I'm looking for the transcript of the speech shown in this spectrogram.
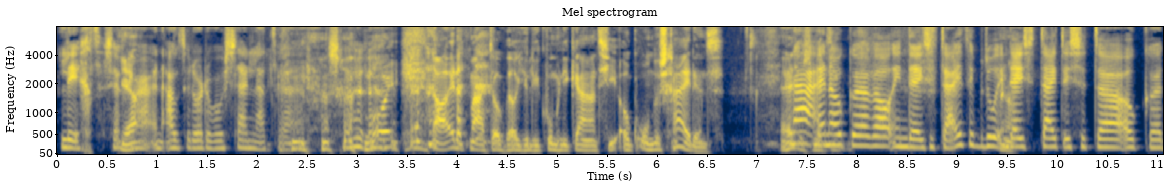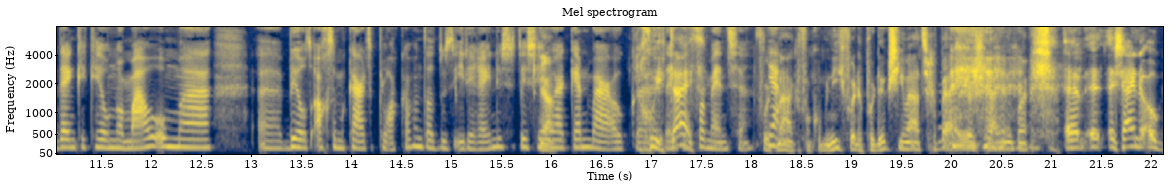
licht, zeg ja. maar, een auto door de woestijn laten ja, scheuren. Mooi. Nou, en dat maakt ook wel jullie communicatie ook onderscheidend. He, nou, dus en ook uh, wel in deze tijd. Ik bedoel, in ja. deze tijd is het uh, ook uh, denk ik heel normaal om beeld achter elkaar te plakken. Want dat doet iedereen. Dus het is heel ja. herkenbaar ook Goeie tijd. voor mensen. Voor het maken van communie, voor de productiemaatschappij waarschijnlijk. maar zijn er ook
